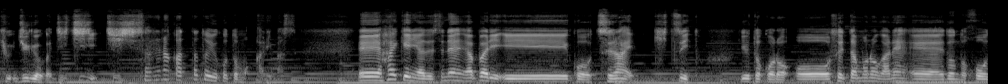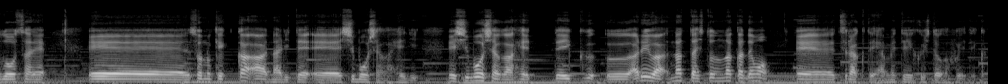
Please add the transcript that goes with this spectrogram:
授業が一時実施されなかったということもあります。えー、背景にはですね、やっぱり、えー、こう、辛い、きついというところ、そういったものがね、えー、どんどん報道され、えー、その結果、なり手、えー、死亡者が減り、えー、死亡者が減っていく、あるいはなった人の中でも、えー、辛くて辞めていく人が増えていく。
